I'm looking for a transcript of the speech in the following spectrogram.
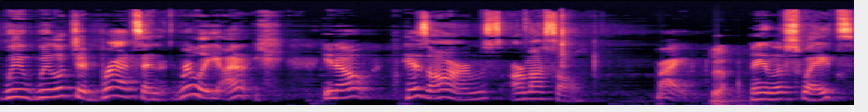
we we looked at Brett's, and really, I don't, you know, his arms are muscle. Right. Yeah. And he lifts weights.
